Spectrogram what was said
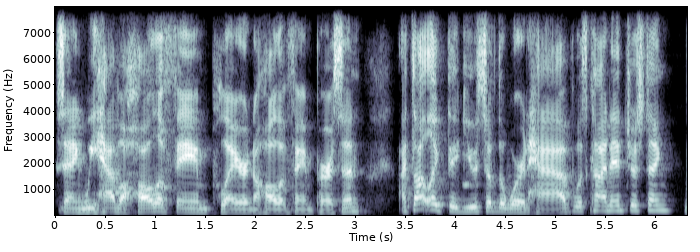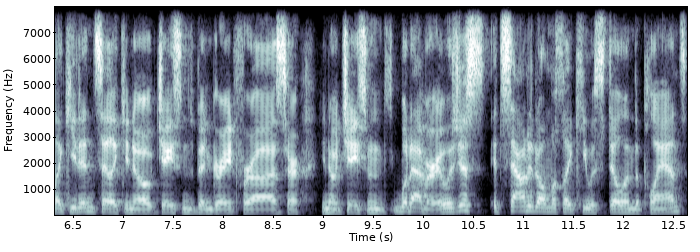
saying we have a Hall of Fame player and a Hall of Fame person. I thought like the use of the word have was kind of interesting. Like he didn't say like, you know, Jason's been great for us or, you know, Jason, whatever. It was just, it sounded almost like he was still in the plans.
